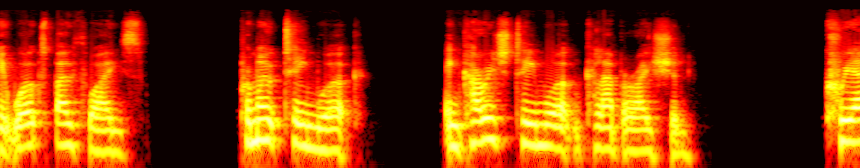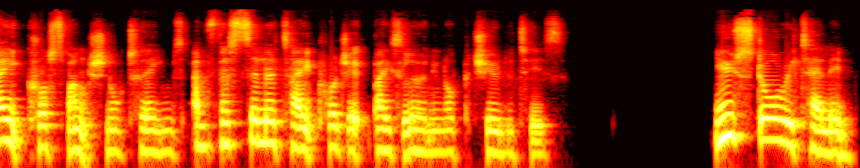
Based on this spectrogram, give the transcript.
It works both ways. Promote teamwork, encourage teamwork and collaboration, create cross functional teams, and facilitate project based learning opportunities. Use storytelling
